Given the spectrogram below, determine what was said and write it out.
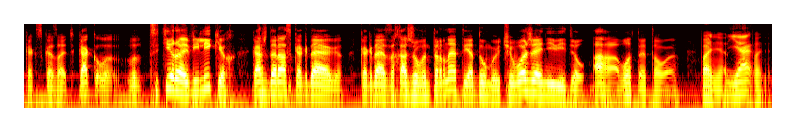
как сказать, как, э, вот, цитируя великих, каждый раз, когда я, когда я захожу в интернет, я думаю, чего же я не видел? Ага, вот этого. Понятно. Я, понятно.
